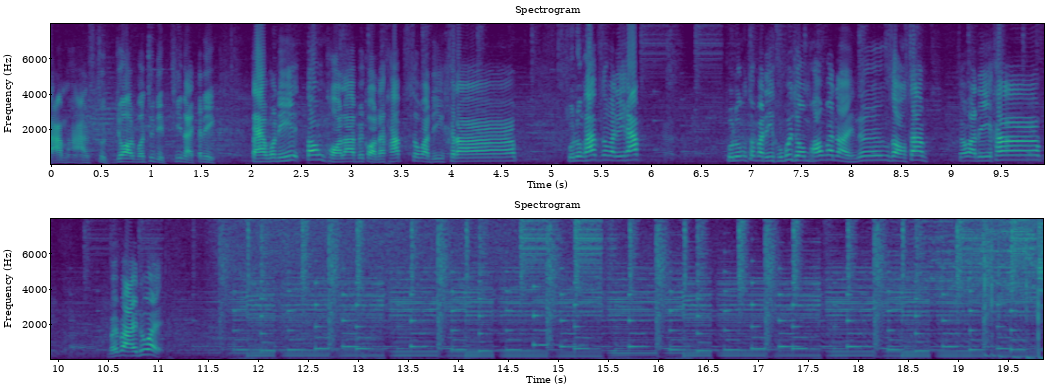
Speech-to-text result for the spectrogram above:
ตามหาสุดยอดวัตถุดิบที่ไหนกันอีก แต่วันนี้ต้องขอลาไปก่อนนะครับ สวัสดีครับ คุณลุงครับสวัสดีครับ คุณลุงสวัสดีคุณผู้ชมพร้อมกันหน่อยหนึ่งสองสามสวัสดีครับบ๊ายบายด้วย Thank you.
